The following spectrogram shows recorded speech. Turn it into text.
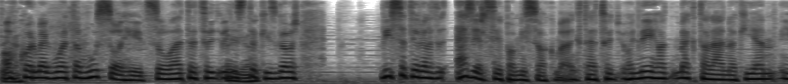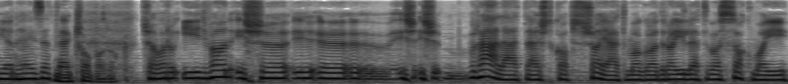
akkor meg voltam 27, szóval, tehát, hogy, hogy ez tök izgalmas. Visszatérve, ezért szép a mi szakmánk, tehát, hogy, hogy néha megtalálnak ilyen, ilyen Nem helyzetek, csavarok. Csavaró, így van, és, és, és rálátást kapsz saját magadra, illetve a szakmai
